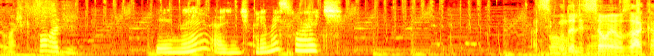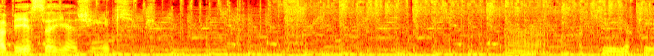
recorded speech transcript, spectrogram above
eu acho que pode. Porque, né? A gente ficaria mais forte. A segunda Bom, lição é usar a cabeça e agir em equipe. Ok, ok.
